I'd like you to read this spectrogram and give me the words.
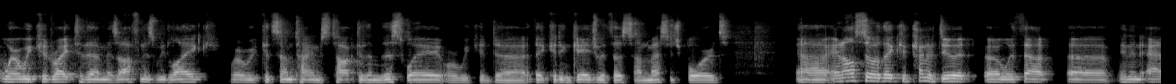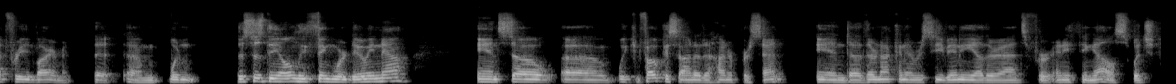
where we could write to them as often as we like, where we could sometimes talk to them this way, or we could uh, they could engage with us on message boards, uh, and also they could kind of do it uh, without uh, in an ad-free environment that um, when this is the only thing we're doing now, and so uh, we can focus on it 100%. And uh, they're not going to receive any other ads for anything else, which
